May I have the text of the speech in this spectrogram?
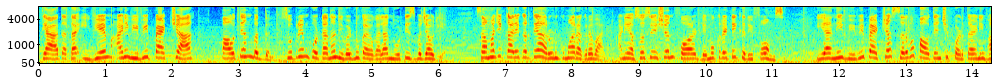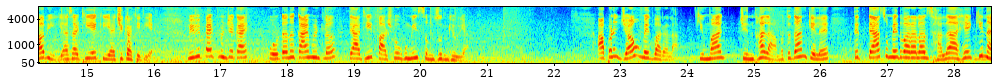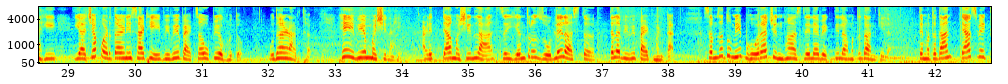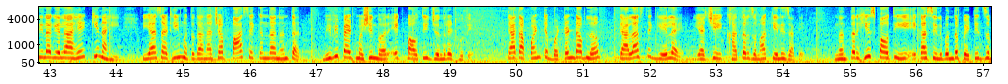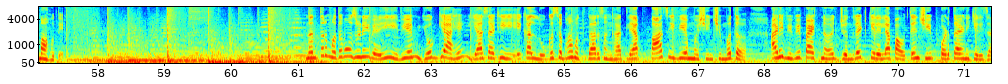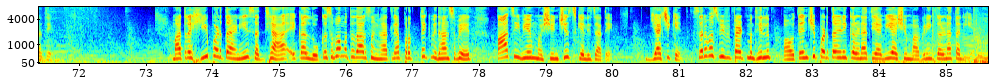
त्यात आता ईव्हीएम आणि व्हीव्हीपॅटच्या पावत्यांबद्दल सुप्रीम कोर्टानं निवडणूक आयोगाला नोटीस बजावली आहे. सामाजिक कार्यकर्ते अरुणकुमार अग्रवाल आणि असोसिएशन फॉर डेमोक्रेटिक रिफॉर्म्स यांनी व्हीव्हीपॅटच्या सर्व पावत्यांची पडताळणी व्हावी यासाठी एक याचिका केली आहे. व्हीव्हीपॅट म्हणजे काय? कोर्टानं काय म्हटलं? त्याआधी पार्श्वभूमी समजून घेऊया. आपण ज्या उमेदवाराला किंवा चिन्हाला मतदान केलंय ते त्याच उमेदवाराला झालं आहे की नाही याच्या पडताळणीसाठी व्ही वी पॅटचा उपयोग होतो. उदाहरणार्थ हे ई व्ही एम मशीन आहे आणि त्या मशीनला जे यंत्र जोडलेलं असतं त्याला व्ही वी पॅट म्हणतात. समजा तुम्ही भोरा चिन्ह असलेल्या व्यक्तीला मतदान केलं ते मतदान त्याच व्यक्तीला गेलं आहे की नाही? यासाठी मतदानाच्या पाच सेकंदानंतर पॅट मशीनवर एक पावती जनरेट होते. त्यात आपण ते बटन दाबलं त्यालाच ते गेलंय याची खातरजमा केली जाते. नंतर हीच पावती एका सीलबंद पेटीत जमा होते. नंतर मतमोजणीवेळी ईव्हीएम योग्य आहे यासाठी एका लोकसभा मतदारसंघातल्या पाच ईव्हीएम मशीनची मतं आणि व्हीव्हीपॅटनं जनरेट केलेल्या पावत्यांची पडताळणी केली जाते. मात्र ही पडताळणी सध्या एका लोकसभा मतदारसंघातल्या प्रत्येक विधानसभेत पाच ईव्हीएम मशीनचीच केली जाते. याचिकेत सर्वच व्हीव्हीपॅटमधील पावत्यांची पडताळणी करण्यात यावी अशी मागणी करण्यात आली आहे.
